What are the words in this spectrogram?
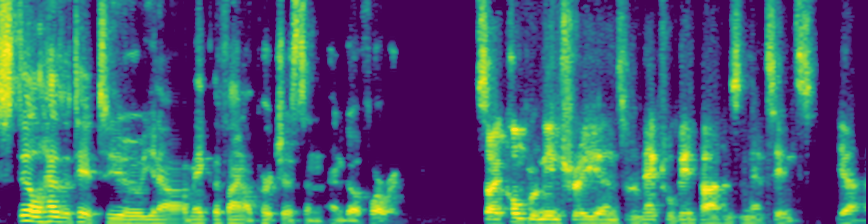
still hesitate to you know make the final purchase and, and go forward. So complementary and sort of natural bed partners in that sense. Yeah.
